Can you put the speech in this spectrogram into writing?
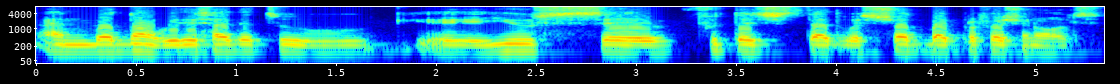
and but no, we decided to uh, use uh, footage that was shot by professionals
